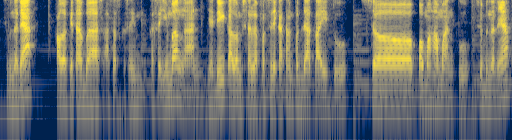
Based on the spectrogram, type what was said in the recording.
sebenarnya kalau kita bahas asas keseim- keseimbangan, jadi kalau misalnya perserikatan perdata itu sepemahamanku sebenarnya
